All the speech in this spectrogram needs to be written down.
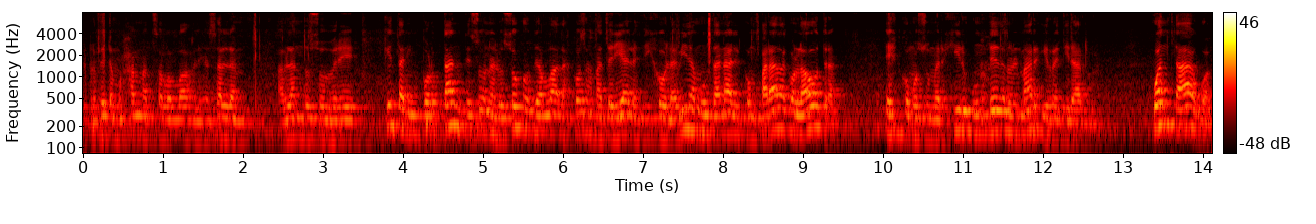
El profeta Muhammad sallallahu alaihi wasallam hablando sobre qué tan importantes son a los ojos de Allah las cosas materiales, dijo, la vida mundanal comparada con la otra es como sumergir un dedo en el mar y retirarlo. ¿Cuánta agua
